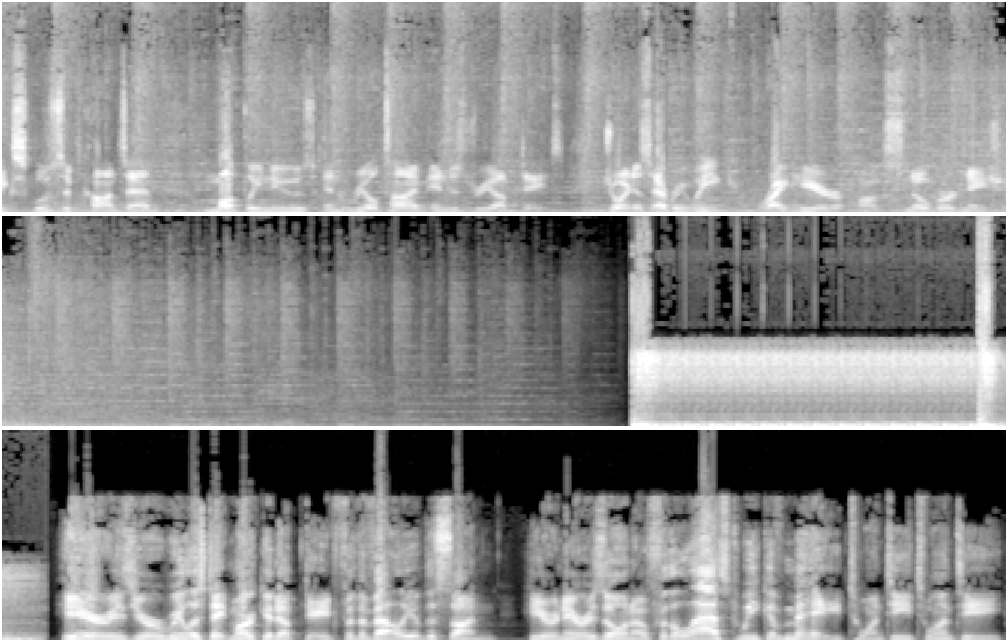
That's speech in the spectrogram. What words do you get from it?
exclusive content, monthly news, and real time industry updates. Join us every week right here on Snowbird Nation. Here is your real estate market update for the Valley of the Sun here in Arizona for the last week of May 2020.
